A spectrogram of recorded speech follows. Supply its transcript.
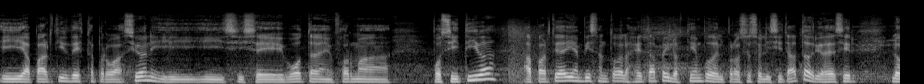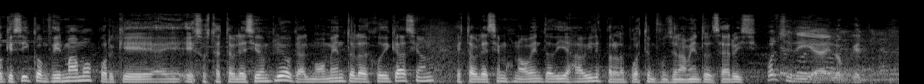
y a partir de esta aprobación y, si se vota en forma positiva, a partir de ahí empiezan todas las etapas y los tiempos del proceso licitatorio, es decir, lo que sí confirmamos, porque eh, eso está establecido en pliego, que al momento de la adjudicación establecemos 90 días hábiles para la puesta en funcionamiento del servicio. ¿Cuál sería el objetivo?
